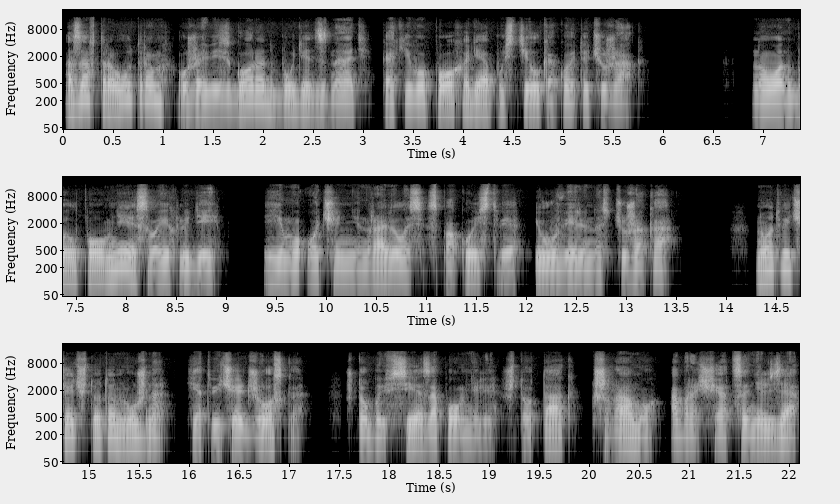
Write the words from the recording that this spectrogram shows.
А завтра утром уже весь город будет знать, как его походе опустил какой-то чужак. Но он был поумнее своих людей, и ему очень не нравилось спокойствие и уверенность чужака. Но отвечать что-то нужно, и отвечать жестко, чтобы все запомнили, что так к шраму обращаться нельзя.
